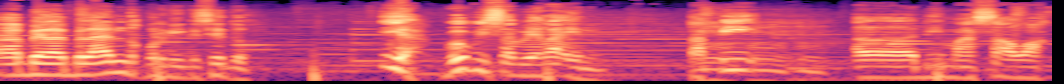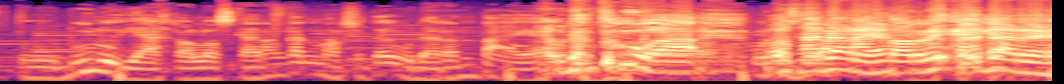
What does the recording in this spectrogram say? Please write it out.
eh, bela-belain untuk pergi ke situ. Iya, gue bisa belain. Tapi Hmm, hmm, hmm. Eh, di masa waktu dulu ya, kalau sekarang kan maksudnya udah renta ya, udah tua, udah Oh, sadar pulang ya? kantor Sadar ya?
